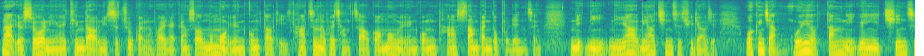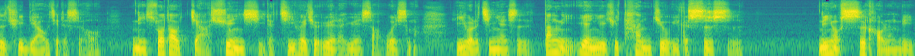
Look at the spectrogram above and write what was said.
那有时候你会听到你是主管的话，来跟说某某员工到底他真的非常糟糕，某某员工他上班都不认真。你你你要你要亲自去了解。我跟你讲，唯有当你愿意亲自去了解的时候，你说到假讯息的机会就越来越少。为什么？以我的经验是，当你愿意去探究一个事实，你有思考能力，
